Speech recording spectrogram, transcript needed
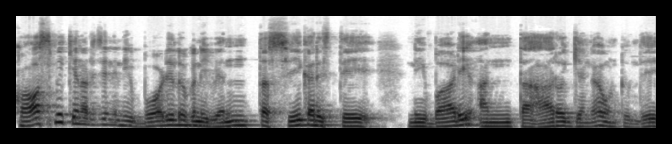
కాస్మిక్ ఎనర్జీని నీ బాడీలోకి నీవు ఎంత స్వీకరిస్తే నీ బాడీ అంత ఆరోగ్యంగా ఉంటుంది.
